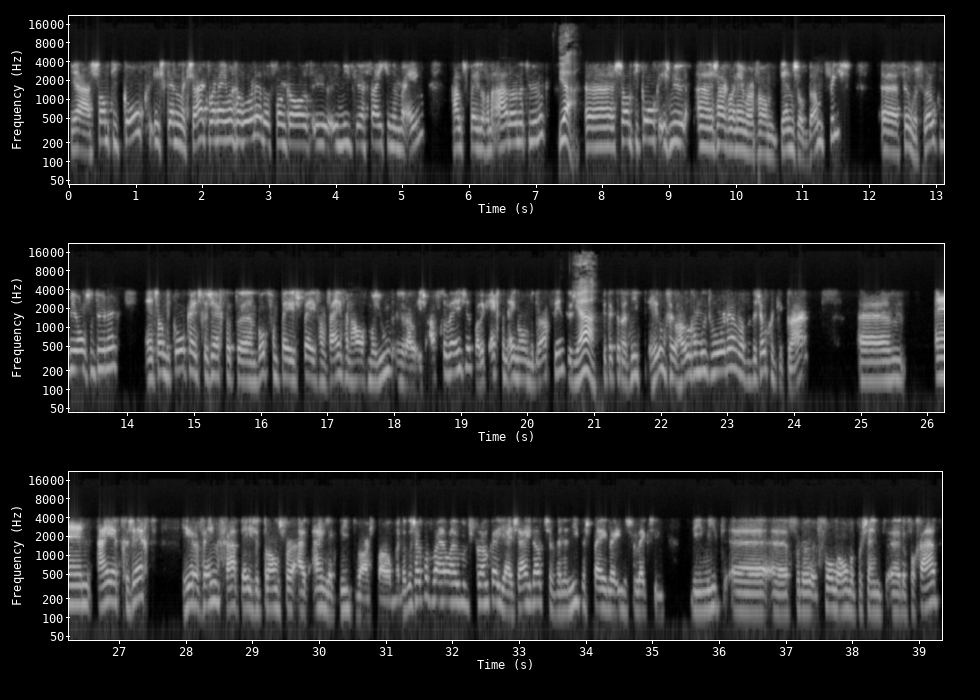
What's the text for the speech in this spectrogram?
Ja, Santi Kolk is kennelijk zaakwaarnemer geworden. Dat vond ik al het unieke feitje nummer 1. Oudspeler van ADO natuurlijk. Ja, Eh Santi Kolk is nu eh, zaakwaarnemer van Denzel Dumfries. Eh, veel besproken bij ons natuurlijk. En Santi Kolk heeft gezegd dat een bod van PSV van 5,5 miljoen euro is afgewezen. Wat ik echt een enorm bedrag vind. Dus ja. ik vind ook dat het niet heel veel hoger moet worden, want het is ook een keer klaar. Ehm, en hij heeft gezegd, Heerenveen gaat deze transfer uiteindelijk niet dwarsbomen. Dat is ook wat wij al hebben besproken. Jij zei dat, ze willen niet een speler in de selectie die niet eh, eh, voor de volle 100% eh, ervoor gaat.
